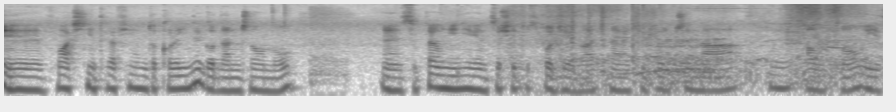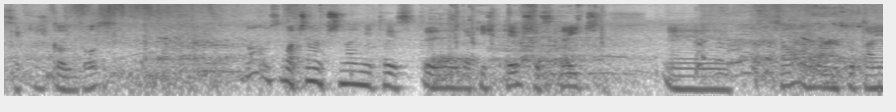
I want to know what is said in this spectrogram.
e, właśnie trafiłem do kolejnego dungeonu. E, Zupełnie nie wiem co się tu spodziewać. Na razie walczę na e, auto, jest jakiś Golgos. No zobaczymy, przynajmniej to jest jakiś pierwszy stage, co on nam tutaj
